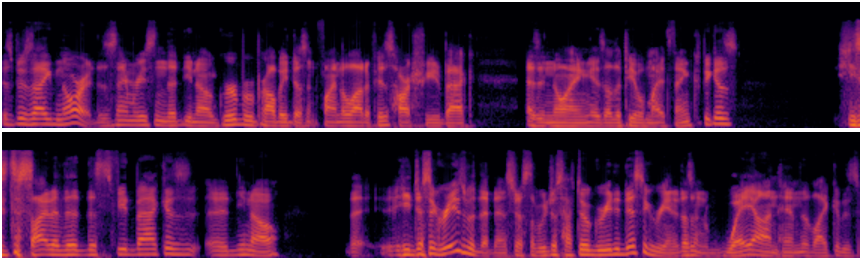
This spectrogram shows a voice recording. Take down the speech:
is because I ignore it. the same reason that you know Gruber probably doesn't find a lot of his harsh feedback as annoying as other people might think because he's decided that this feedback is uh, you know he disagrees with it. And it's just that we just have to agree to disagree. And it doesn't weigh on him that like this,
